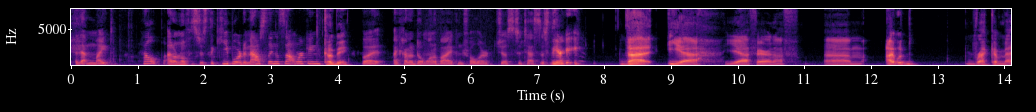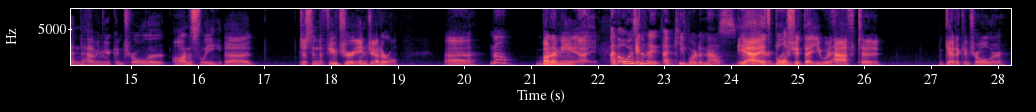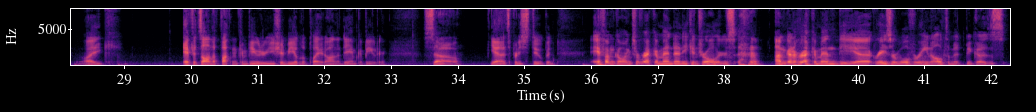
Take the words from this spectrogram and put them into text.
and that might help. I don't know if it's just the keyboard and mouse thing that's not working, Could be but I kind of don't want to buy a controller just to test this theory. that. Yeah, yeah, fair enough. Um, I would recommend having a controller, honestly. Uh, just in the future in general. Uh, no, but I mean, I, I've always It- been a, a keyboard and mouse. Yeah, player, it's like- bullshit that you would have to get a controller. Like, if it's on the fucking computer, you should be able to play it on the damn computer. So, yeah, that's pretty stupid. If I'm going to recommend any controllers, I'm going to recommend the uh, Razer Wolverine Ultimate because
